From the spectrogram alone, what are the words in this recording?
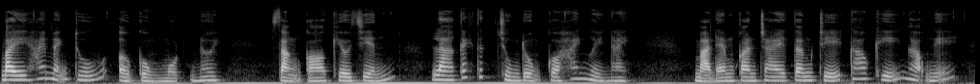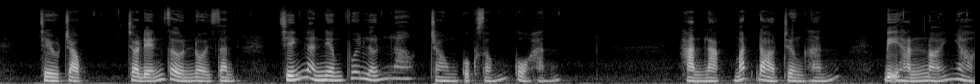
bày hai mảnh thú ở cùng một nơi. Rằng có khiêu chiến là cách thức trùng đụng của hai người này, mà đem con trai tâm trí cao khí ngạo nghễ, trêu chọc cho đến giờ nổi giận, chính là niềm vui lớn lao trong cuộc sống của hắn. Hàn lạc mắt đỏ trừng hắn, bị hắn nói nhỏ,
